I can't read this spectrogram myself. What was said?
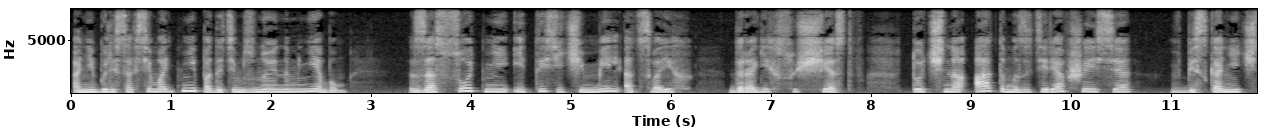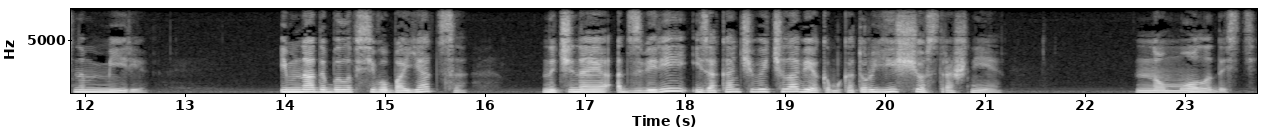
они были совсем одни под этим знойным небом, за сотни и тысячи миль от своих дорогих существ, точно атомы, затерявшиеся в бесконечном мире. Им надо было всего бояться, начиная от зверей и заканчивая человеком, который еще страшнее. Но молодость,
